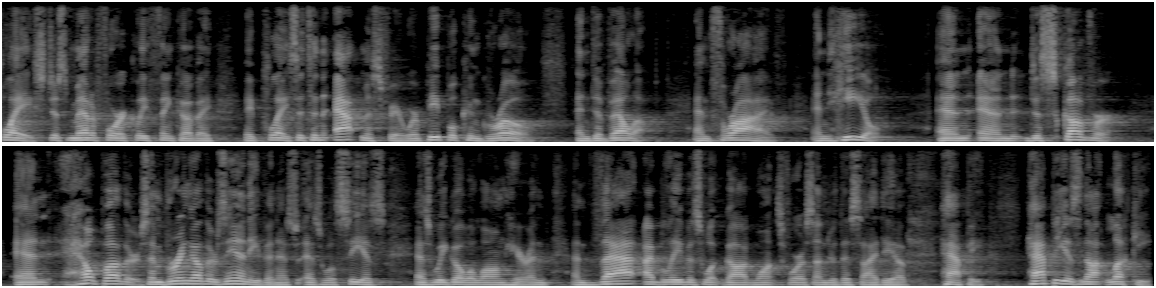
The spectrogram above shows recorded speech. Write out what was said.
place. Just metaphorically think of a, a place. It's an atmosphere where people can grow and develop and thrive and heal and, and discover and help others and bring others in, even as, as we'll see as, as we go along here. And, and that, I believe, is what God wants for us under this idea of happy. Happy is not lucky.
